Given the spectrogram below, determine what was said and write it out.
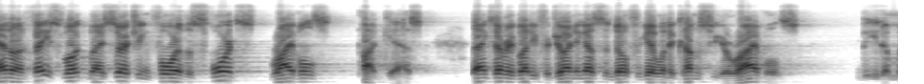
and on Facebook by searching for the Sports Rivals Podcast. Thanks everybody for joining us, and don't forget when it comes to your rivals, beat 'em.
